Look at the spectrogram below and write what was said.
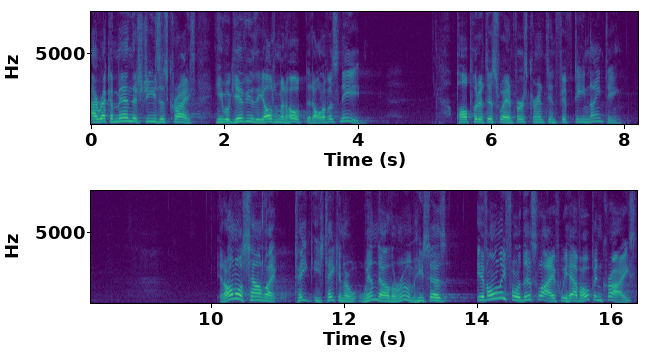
I recommend this Jesus Christ. He will give you the ultimate hope that all of us need. Paul put it this way in 1 Corinthians 15 19. It almost sounds like take, he's taking the wind out of the room. He says, If only for this life we have hope in Christ,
